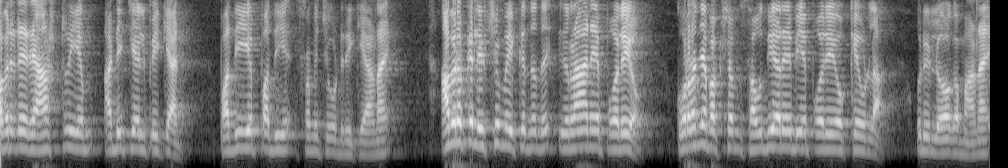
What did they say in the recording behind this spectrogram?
അവരുടെ രാഷ്ട്രീയം അടിച്ചേൽപ്പിക്കാൻ പതിയെ പതിയെ ശ്രമിച്ചുകൊണ്ടിരിക്കുകയാണ്. അവരൊക്കെ ലക്ഷ്യം വയ്ക്കുന്നത് ഇറാനെ പോലെയോ കുറഞ്ഞ പക്ഷം സൗദി അറേബ്യയെ പോലെയോ ഒക്കെയുള്ള ഒരു ലോകമാണ്.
